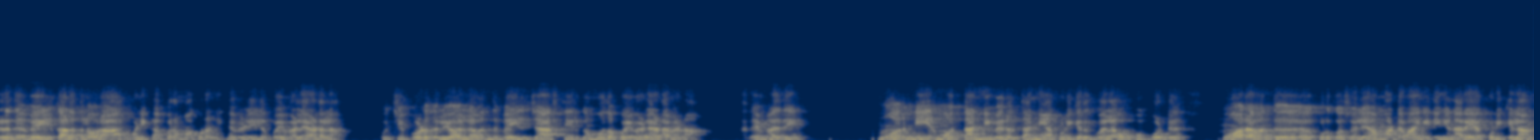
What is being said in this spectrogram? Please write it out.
வெயில் காலத்துல ஒரு ஆறு மணிக்கு அப்புறமா கூட நீங்க வெளியில போய் விளையாடலாம். உச்சி பொழுதுலயோ, இல்ல வந்து வெயில் ஜாஸ்தி இருக்கும்போதோ போய் விளையாட வேணாம். அதே மாதிரி மோர், நீர் மோர் தண்ணி வெறும் தண்ணியா குடிக்கிறதுக்கு பதிலாக உப்பு போட்டு, மோரை வந்து குடுக்க சொல்லி அம்மாட்ட வாங்கி நீங்க நிறைய குடிக்கலாம்.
